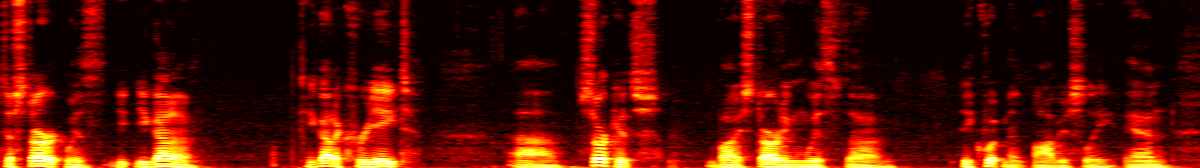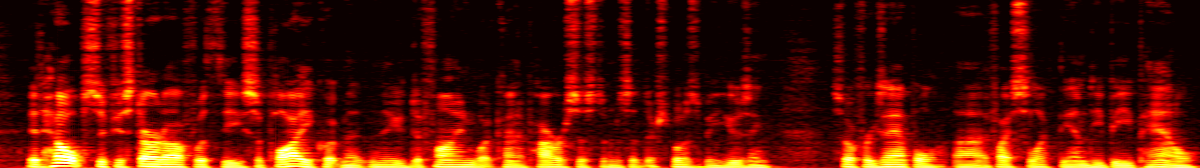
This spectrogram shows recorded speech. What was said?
to start with, you, you, gotta you gotta create uh, circuits by starting with uh, equipment, obviously, and it helps if you start off with the supply equipment and you define what kind of power systems that they're supposed to be using. So for example, uh, if I select the MDB panel,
